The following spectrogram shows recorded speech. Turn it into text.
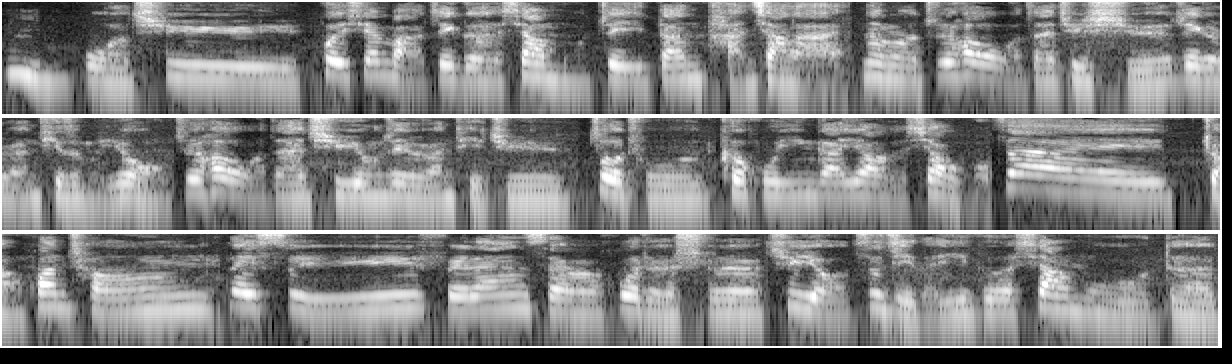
嗯，我去会先把这个项目这一单谈下来，那么之后我再去学这个软体怎么用，之后我再去用这个。这个软体去做出客户应该要的效果，再转换成类似于 freelancer 或者是具有自己的一个项目的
